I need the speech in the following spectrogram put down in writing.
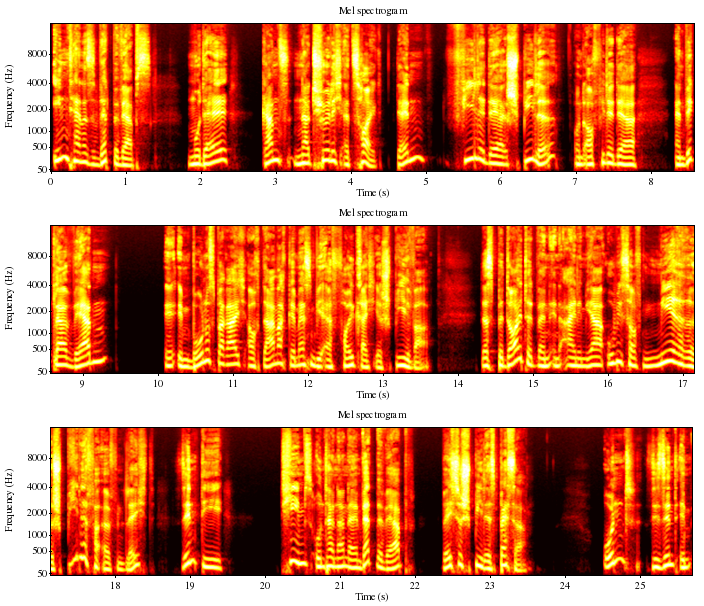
internes Wettbewerbsmodell ganz natürlich erzeugt. Denn viele der Spiele und auch viele der Entwickler werden im Bonusbereich auch danach gemessen, wie erfolgreich ihr Spiel war. Das bedeutet, wenn in einem Jahr Ubisoft mehrere Spiele veröffentlicht, sind die Teams untereinander im Wettbewerb, welches Spiel ist besser. Und sie sind im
